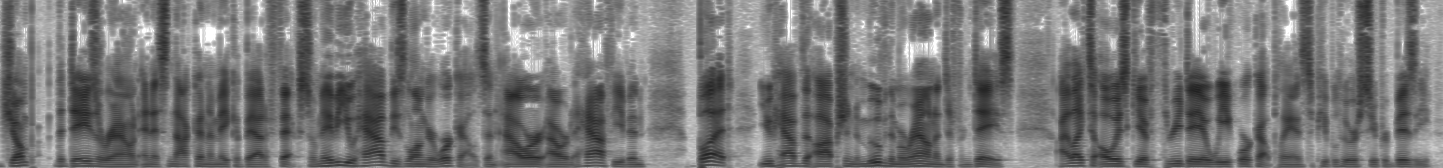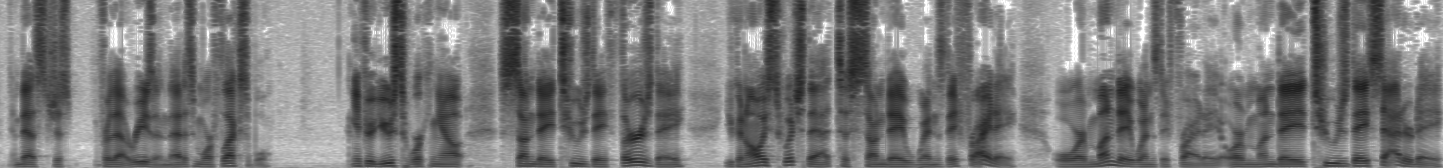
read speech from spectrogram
jump the days around and it's not going to make a bad effect. So maybe you have these longer workouts, an hour, hour and a half even, but you have the option to move them around on different days. I like to always give three day a week workout plans to people who are super busy, and that's just for that reason. That is more flexible. If you're used to working out Sunday, Tuesday, Thursday, you can always switch that to Sunday, Wednesday, Friday, or Monday, Wednesday, Friday, or Monday, Tuesday, Saturday.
